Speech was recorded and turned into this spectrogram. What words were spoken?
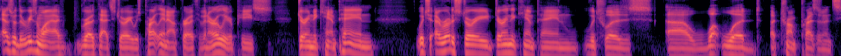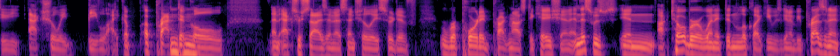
Ezra, the reason why I wrote that story was partly an outgrowth of an earlier piece during the campaign, which I wrote a story during the campaign, which was uh, what would a Trump presidency actually be like? A, a practical, an exercise in essentially sort of reported prognostication. And this was in October when it didn't look like he was going to be president,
